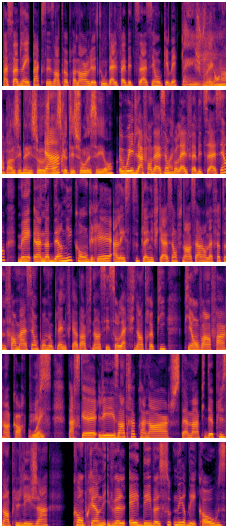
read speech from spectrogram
parce que ça a de l'impact, ces entrepreneurs, le taux d'alphabétisation au Québec. Ben, je voudrais qu'on en parle, c'est bien sûr. Je Hein? pense que tu es sur le CA. Oui, de la Fondation pour l'alphabétisation. Mais à notre dernier congrès à l'Institut de planification financière, on a fait une formation pour nos planificateurs financiers sur la philanthropie, puis on va en faire encore plus. Parce que les entrepreneurs, justement, puis de plus en plus les gens comprennent, ils veulent aider, ils veulent soutenir des causes.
